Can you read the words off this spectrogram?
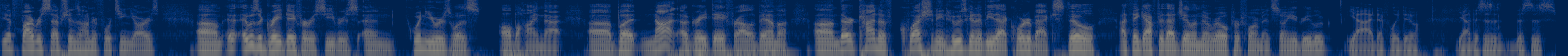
He had five receptions, 114 yards. Um, it, it was a great day for receivers, and Quinn Ewers was all behind that. Uh, but not a great day for Alabama. Um, they're kind of questioning who's going to be that quarterback still, I think, after that Jalen Milroe performance. Don't you agree, Luke? yeah, I definitely do. Yeah, this is this is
